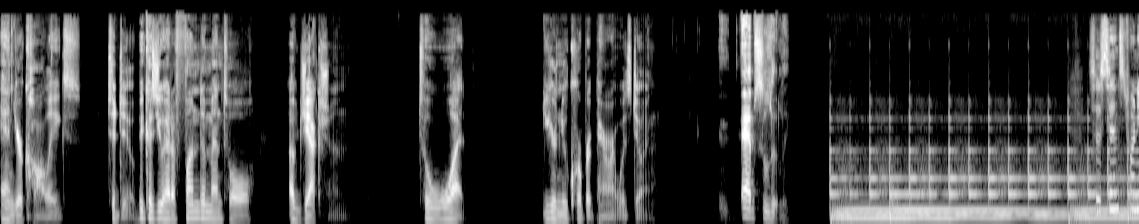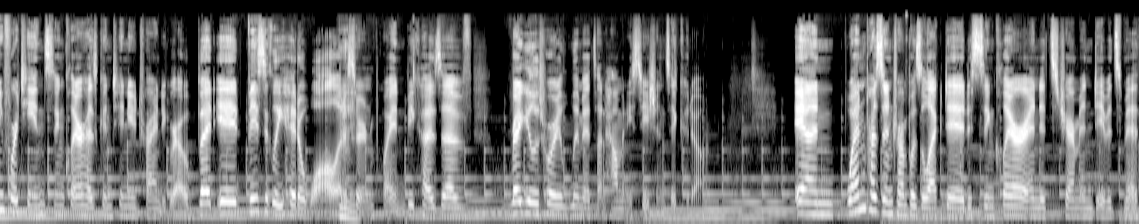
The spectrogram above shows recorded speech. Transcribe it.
and your colleagues to do, because you had a fundamental objection to what your new corporate parent was doing. Absolutely. So since 2014, Sinclair has continued trying to grow, but it basically hit a wall at a Hmm. certain point because of regulatory limits on how many stations it could own. And when President Trump was elected, Sinclair and its chairman, David Smith,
